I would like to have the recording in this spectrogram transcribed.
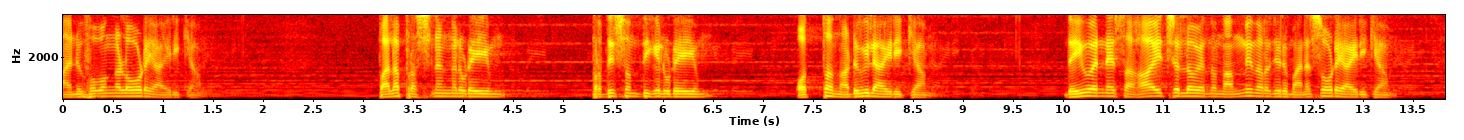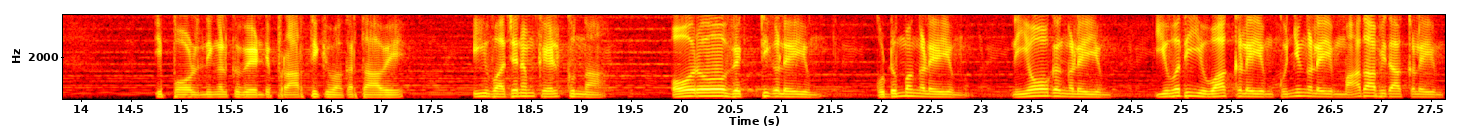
അനുഭവങ്ങളോടെ ആയിരിക്കാം. പല പ്രശ്നങ്ങളുടെയും പ്രതിസന്ധികളുടെയും ഒത്ത നടുവിലായിരിക്കാം. ദൈവം എന്നെ സഹായിച്ചല്ലോ എന്ന് നന്ദി നിറഞ്ഞൊരു മനസ്സോടെ ആയിരിക്കാം. ഇപ്പോൾ നിങ്ങൾക്ക് വേണ്ടി പ്രാർത്ഥിക്കുക കർത്താവെ. ഈ വചനം കേൾക്കുന്ന ഓരോ വ്യക്തികളെയും കുടുംബങ്ങളെയും നിയോഗങ്ങളെയും യുവതി യുവാക്കളെയും കുഞ്ഞുങ്ങളെയും മാതാപിതാക്കളെയും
